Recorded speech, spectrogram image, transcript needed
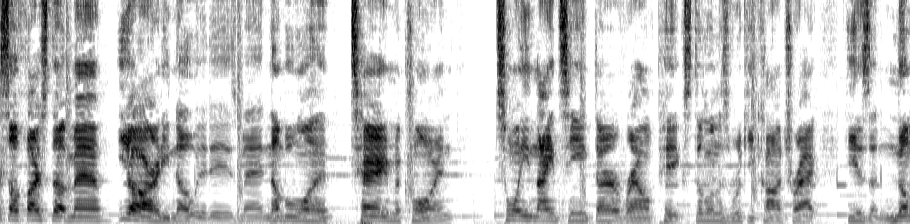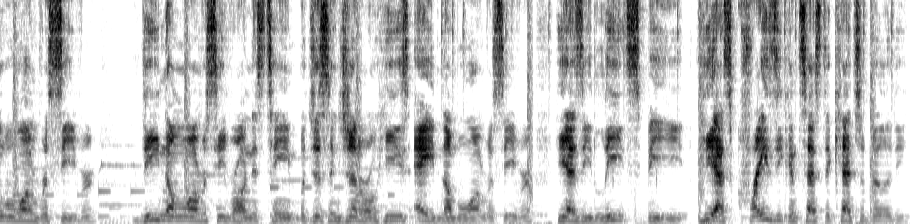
So first up, man, you already know what it is, man. Number one, Terry McLaurin, 2019 third round pick, still on his rookie contract. He is a number one receiver, the number one receiver on this team, but just in general, he's a number one receiver. He has elite speed. He has crazy contested catch ability,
